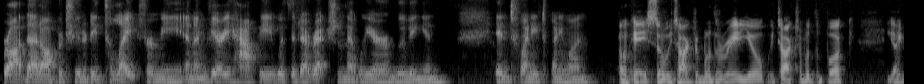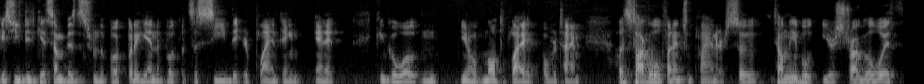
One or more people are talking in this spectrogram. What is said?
brought that opportunity to light for me. And I'm very happy with the direction that we are moving in in 2021. Okay, so we talked about the radio, we talked about the book. I guess you did get some business from the book, but again, the book it's a seed that you're planting and it can go out and you know multiply over time. Let's talk about financial planners. So tell me about your struggle with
